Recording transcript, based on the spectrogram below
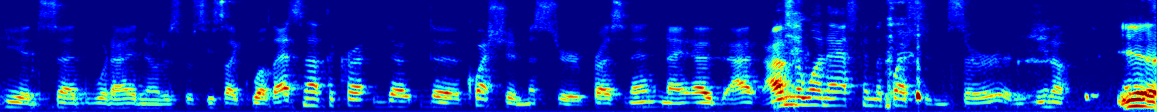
he had said, what I had noticed was he's like, "Well, that's not the the, the question, Mister President, and I, I, I I'm the one asking the question, sir." And you know, Yeah.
